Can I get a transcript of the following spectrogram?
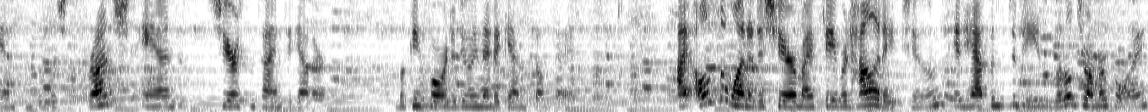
and some delicious brunch and just share some time together. Looking forward to doing that again someday. I also wanted to share my favorite holiday tune. It happens to be Little Drummer Boy,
